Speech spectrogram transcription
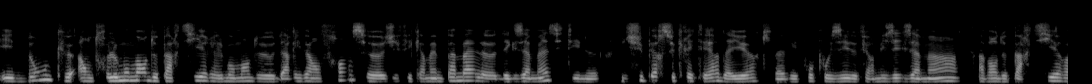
Et donc, entre le moment de partir et le moment d'arriver en France, j'ai fait quand même pas mal d'examens. C'était une, super secrétaire d'ailleurs qui m'avait proposé de faire mes examens avant de partir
